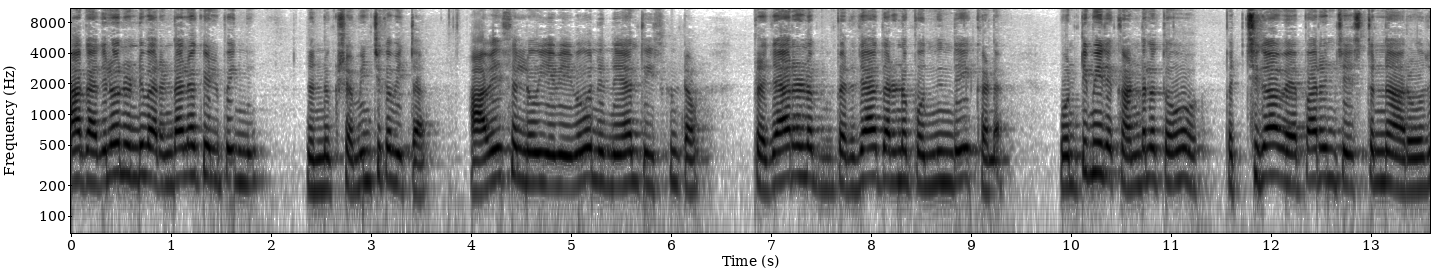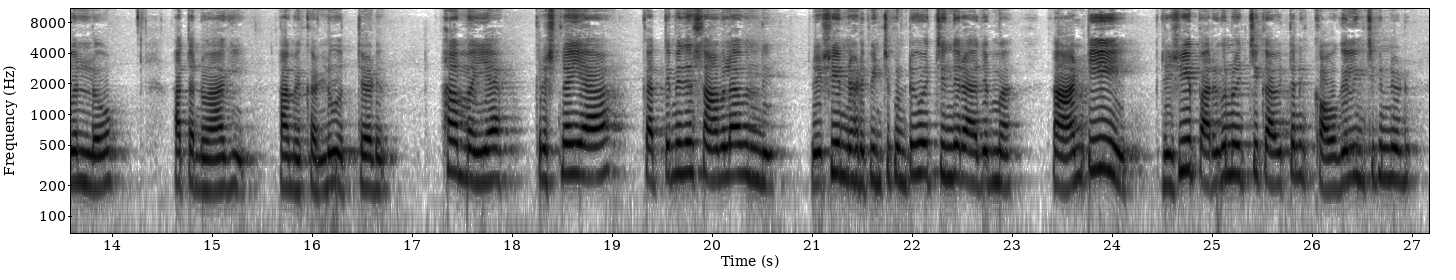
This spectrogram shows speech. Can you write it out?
ఆ గదిలో నుండి వరండాలోకి వెళ్ళిపోయింది. నన్ను క్షమించు కవిత. ఆవేశంలో ఏవేవో నిర్ణయాలు తీసుకుంటాం. ప్రజారణ ప్రజాదరణ పొందిందే కళ ఒంటి మీద కండలతో పచ్చిగా వ్యాపారం చేస్తున్న ఆ రోజుల్లో అతను ఆగి ఆమె కళ్ళు ఒత్తాడు. అమ్మయ్య కృష్ణయ్య కత్తి మీద సామలా ఉంది. రిషి నడిపించుకుంటూ వచ్చింది రాజమ్మ. ఆంటీ రిషి పరుగును వచ్చి కవితని కౌగిలించుకున్నాడు.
